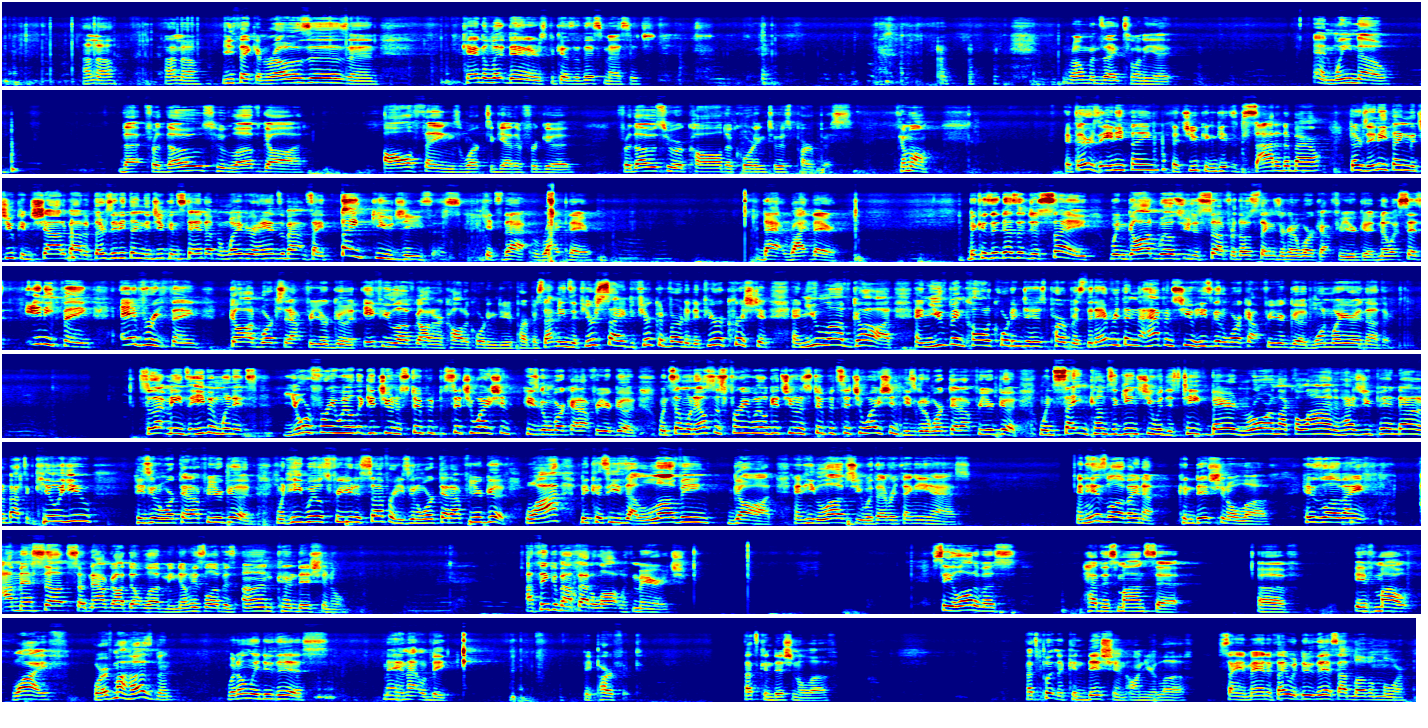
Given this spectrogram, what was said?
I know. I know. You thinking roses and candlelit dinners because of this message. Romans 8:28. And we know that for those who love God, all things work together for good, for those who are called according to his purpose. Come on. If there's anything that you can get excited about, if there's anything that you can shout about, if there's anything that you can stand up and wave your hands about and say, Thank you, Jesus, it's that right there. That right there. Because it doesn't just say, when God wills you to suffer, those things are going to work out for your good. No, it says anything, everything, God works it out for your good if you love God and are called according to your purpose. That means if you're saved, if you're converted, if you're a Christian and you love God and you've been called according to His purpose, then everything that happens to you, He's going to work out for your good, one way or another. So that means even when it's your free will that gets you in a stupid situation, he's going to work that out for your good. When someone else's free will gets you in a stupid situation, he's going to work that out for your good. When Satan comes against you with his teeth bared and roaring like a lion and has you pinned down and about to kill you, he's going to work that out for your good. When he wills for you to suffer, he's going to work that out for your good. Why? Because he's a loving God and he loves you with everything he has. And his love ain't a conditional love. His love ain't I mess up, so now God don't love me. No, His love is unconditional. I think about that a lot with marriage. See, a lot of us have this mindset of if my wife or if my husband would only do this, man, that would be be perfect. That's conditional love. That's putting a condition on your love. Saying, man, if they would do this, I'd love them more.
